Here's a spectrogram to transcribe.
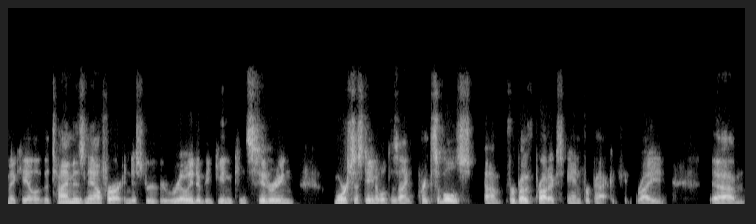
Michaela. The time is now for our industry really to begin considering more sustainable design principles um, for both products and for packaging, right? Um,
